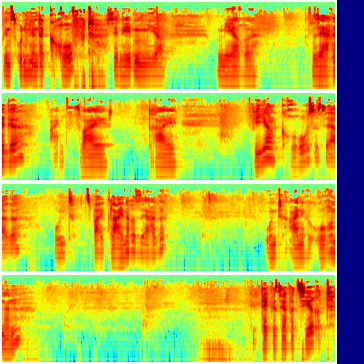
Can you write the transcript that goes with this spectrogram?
Bin jetzt unten in der Gruft, sehe neben mir mehrere Särge. Eins, zwei, drei, vier große Särge und zwei kleinere Särge und einige Urnen. Die Decke sehr verziert.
